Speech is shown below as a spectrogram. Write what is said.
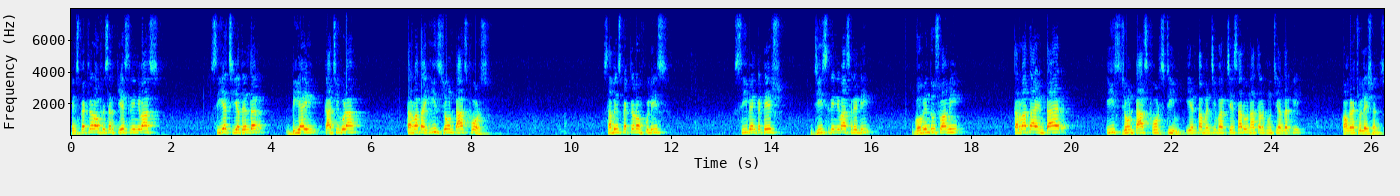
inspector officer K Srinivas CH Yadender DI Kachiguda తర్వాత east zone task force sub inspector of police C Venkatesh G Srinivas Reddy Govindu Swamy తర్వాత entire East zone task force team ఈ అంతా మంచి వర్క్ చేశారు నా తరఫు నుంచి అందరికీ congratulations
